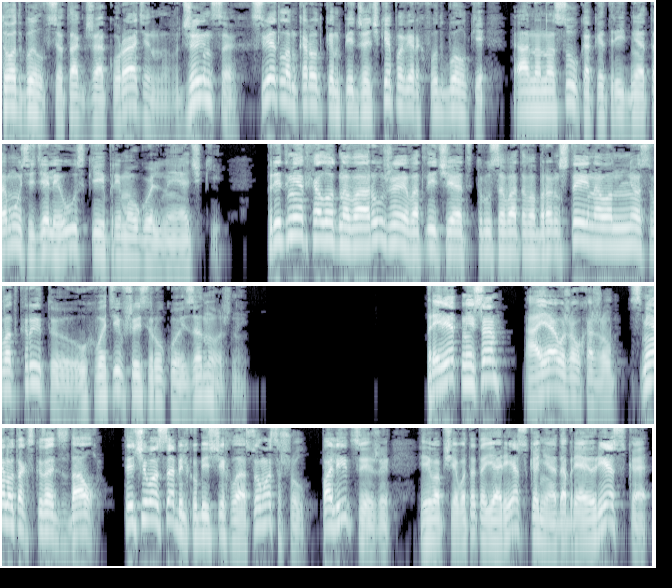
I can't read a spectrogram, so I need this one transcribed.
Тот был все так же аккуратен, в джинсах, светлом коротком пиджачке поверх футболки, а на носу, как и три дня тому, сидели узкие прямоугольные очки. Предмет холодного оружия, в отличие от трусоватого Бронштейна, он нес в открытую, ухватившись рукой за ножны. «Привет, Миша! А я уже ухожу. Смену, так сказать, сдал. Ты чего сабельку без чехла, с ума сошел? Полиция же! И вообще, вот это я резко не одобряю, резко!»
